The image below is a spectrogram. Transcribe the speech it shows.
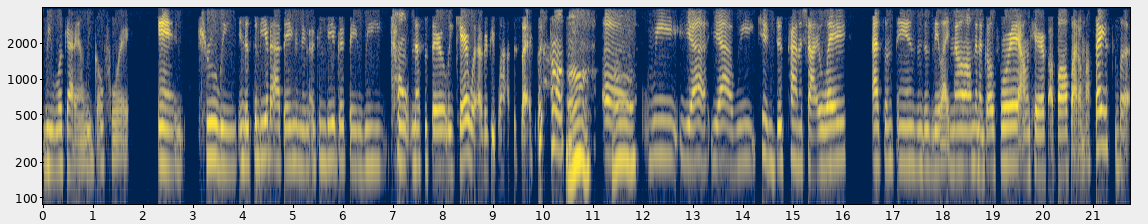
We look at it and we go for it. And truly, and this can be a bad thing, and it can be a good thing. We don't necessarily care what other people have to say. Mm. uh, Mm. we, yeah, yeah, we can just kind of shy away at some things and just be like, no, I'm gonna go for it. I don't care if I fall flat on my face, but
